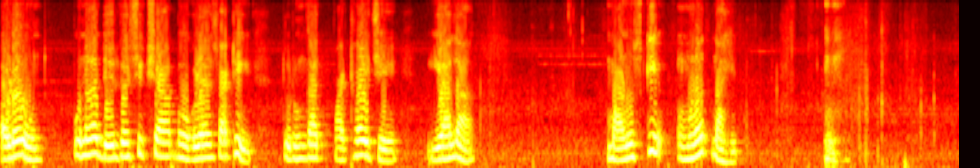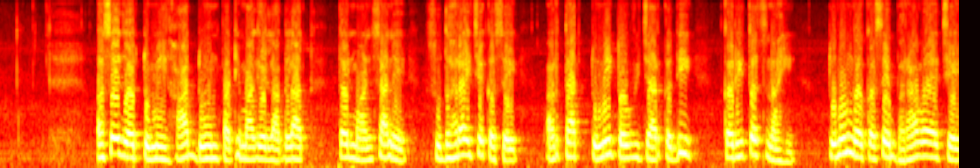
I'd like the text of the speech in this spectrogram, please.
अडवून पुन्हा दीर्घशिक्षा भोगण्यासाठी तुरुंगात पाठवायचे याला माणुसकी म्हणत नाहीत. असे जर तुम्ही हात धुवून पाठीमागे लागलात तर माणसाने सुधारायचे कसे? अर्थात तुम्ही तो विचार कधी करीतच नाही. तुरुंग कसे भरावयाचे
